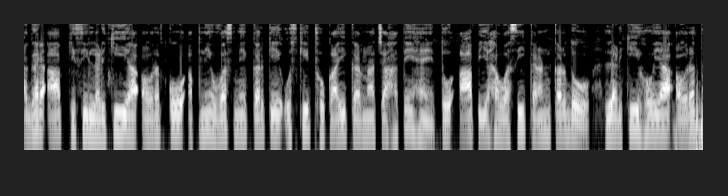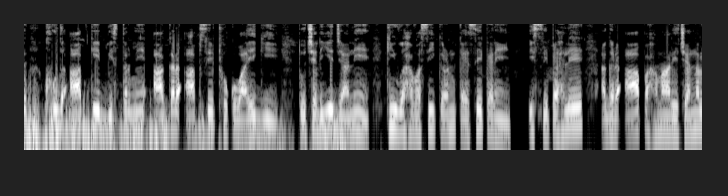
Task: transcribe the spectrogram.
अगर आप किसी लड़की या औरत को अपने वश में करके उसकी ठुकाई करना चाहते हैं तो आप यह वसीकरण कर दो। लड़की हो या औरत, खुद आपके बिस्तर में आकर आपसे ठुकवाएगी। तो चलिए जानें कि वह वसीकरण कैसे करें। इससे पहले अगर आप हमारे चैनल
